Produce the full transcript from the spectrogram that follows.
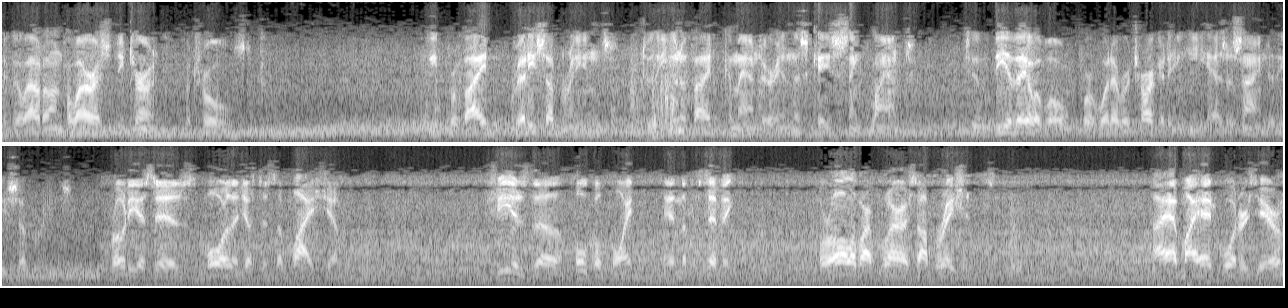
to go out on Polaris deterrent patrols. We provide ready submarines to the unified commander, in this case, Sink Plant, to be available for whatever targeting he has assigned to these submarines. Proteus is more than just a supply ship. She is the focal point in the Pacific for all of our Polaris operations. I have my headquarters here.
